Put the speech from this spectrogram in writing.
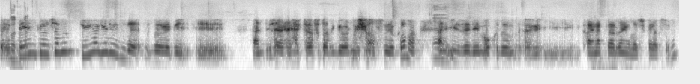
Benim gözlemim dünya genelinde böyle bir e, yani her, her tarafı tabii görme şansım yok ama evet. hani izlediğim, okuduğum e, kaynaklardan yola çıkarak söyleyeyim.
